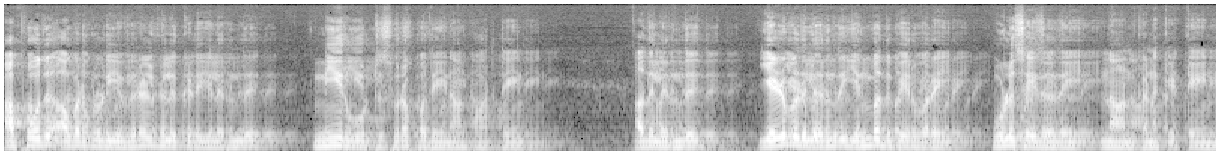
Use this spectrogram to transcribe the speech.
அப்போது அவர்களுடைய விரல்களுக்கிடையிலிருந்து நீர் ஊற்று சுரப்பதை நான் பார்த்தேன். அதிலிருந்து எழுபதிலிருந்து எண்பது பேர் வரை உழு செய்ததை நான் கணக்கிட்டேன்.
